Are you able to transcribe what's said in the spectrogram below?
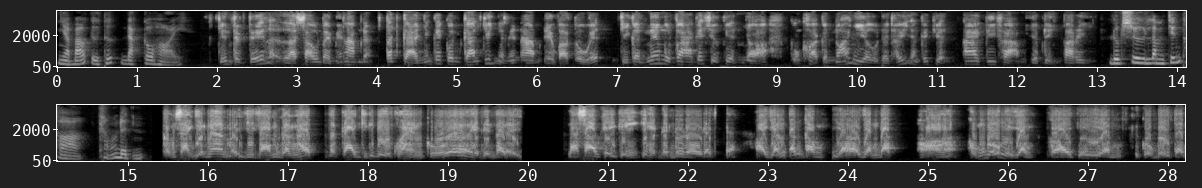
nhà báo tự thức đặt câu hỏi trên thực tế là, là sau 75 đó tất cả những cái con cán chính ở miền Nam đều vào tù hết. Chỉ cần nêu một vài cái sự kiện nhỏ cũng khỏi cần nói nhiều để thấy rằng cái chuyện ai vi phạm hiệp định Paris. Luật sư Lâm Chấn Thọ khẳng định. Cộng sản Việt Nam vi phạm gần hết tất cả những điều khoản của hiệp định Paris. Là sau khi ký cái hiệp định đó rồi đó họ dẫn tấn công và họ giành đất họ khủng bố người dân coi cái cái cuộc biểu tình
